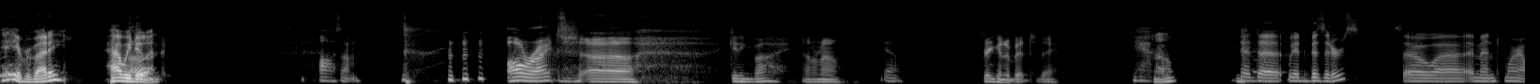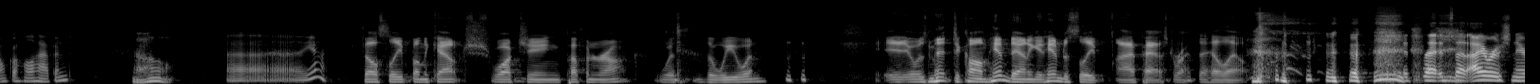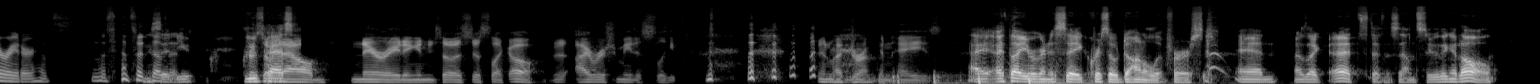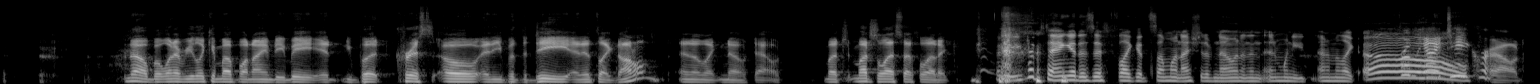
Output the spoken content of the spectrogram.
Hey, everybody. How we Uh, doing? Awesome. All right. Uh getting by. I don't know. Yeah. Drinking a bit today. Yeah. Oh, We had, uh, we had visitors, so uh, it meant more alcohol happened. oh. Uh, yeah. Fell asleep on the couch watching Puffin Rock with the wee one. it, it was meant to calm him down and get him to sleep. I passed right the hell out. It's that it's that Irish narrator. That's that's, that's what You does said it. you, you Chris passed. O'Dowd narrating, and so it's just like, oh, Irish me to sleep in my drunken haze. I, I thought you were going to say Chris O'Donnell at first, and I was like, that doesn't sound soothing at all. No, but whenever you look him up on IMDb, it you put Chris O and you put the D, and it's like Donald, and I'm like, no, Dowd, much much less athletic Okay, you kept saying it as if like it's someone I should have known, and and when you and I'm like, oh, from the IT crowd.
